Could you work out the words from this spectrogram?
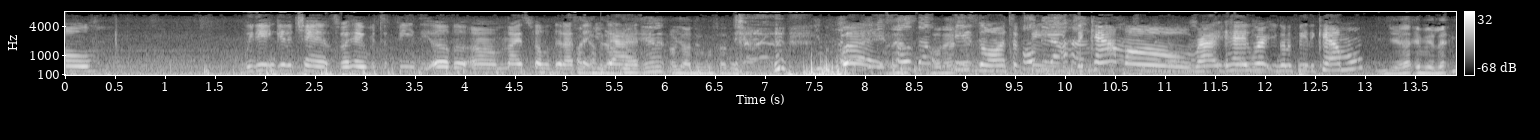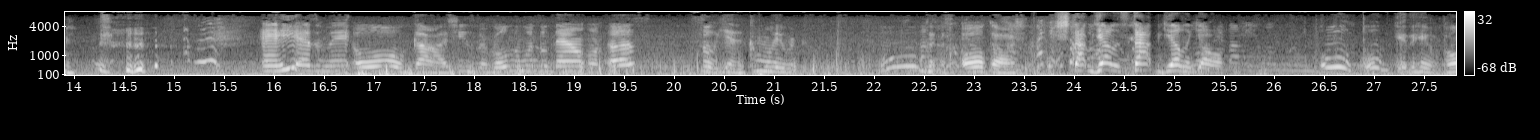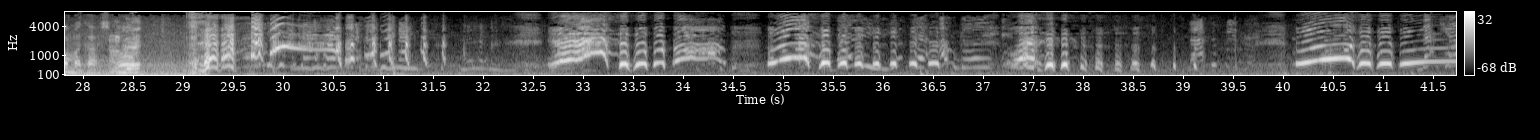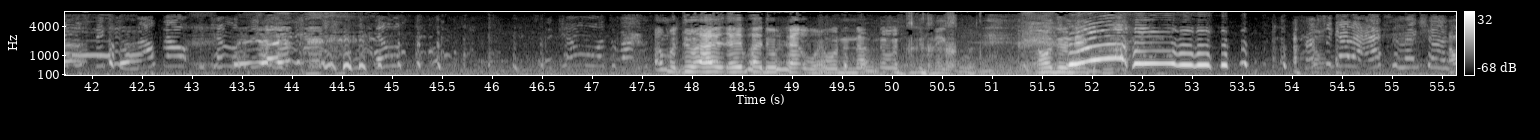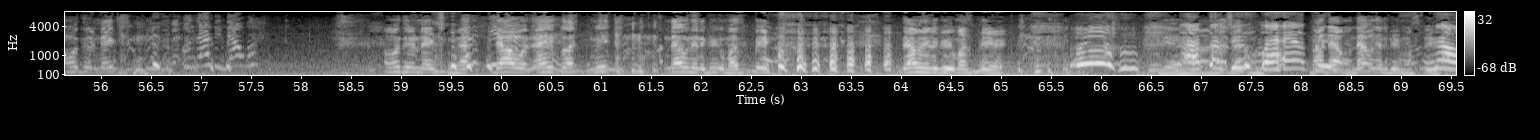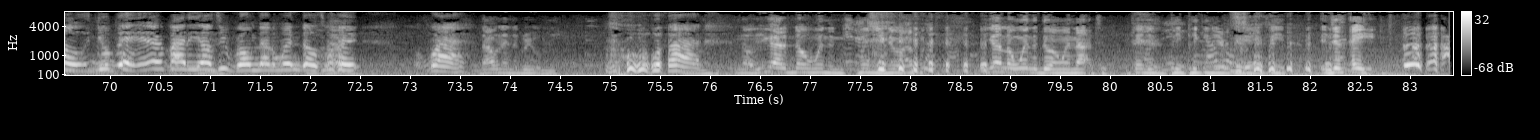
So we didn't get a chance for Hayward to feed the other um, nice fella that I sent you guys. in it or y'all do what y'all do? But Hold up. He's going to feed out, the camel, right? Hayward, you're gonna feed the camel? yeah, if it let me. And he hasn't made. Oh gosh, he's been rolling the window down on us. So yeah, come on, Hayward. Ooh, goodness. Oh gosh. Stop yelling! Stop yelling, y'all. Ooh, ooh, get him. Oh my gosh. I'm Oh. I'm gonna do it. I, everybody doing that one. I want to know what's the next one. I want to do the next one. I want to do the next one. I want to do the next one. That, that one, I ain't like me. That one didn't agree with my spirit. That one didn't agree with my spirit. Oh, yeah, I no, thought you. that one. What happened? Not that one. That one didn't agree with my spirit. No, you bet everybody else you roam down the windows. Why? Why? That one didn't agree with me. Why? No, you gotta know when to when you do it. You gotta know when to do it and when not to. You can't just be picking everything. It just ate.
